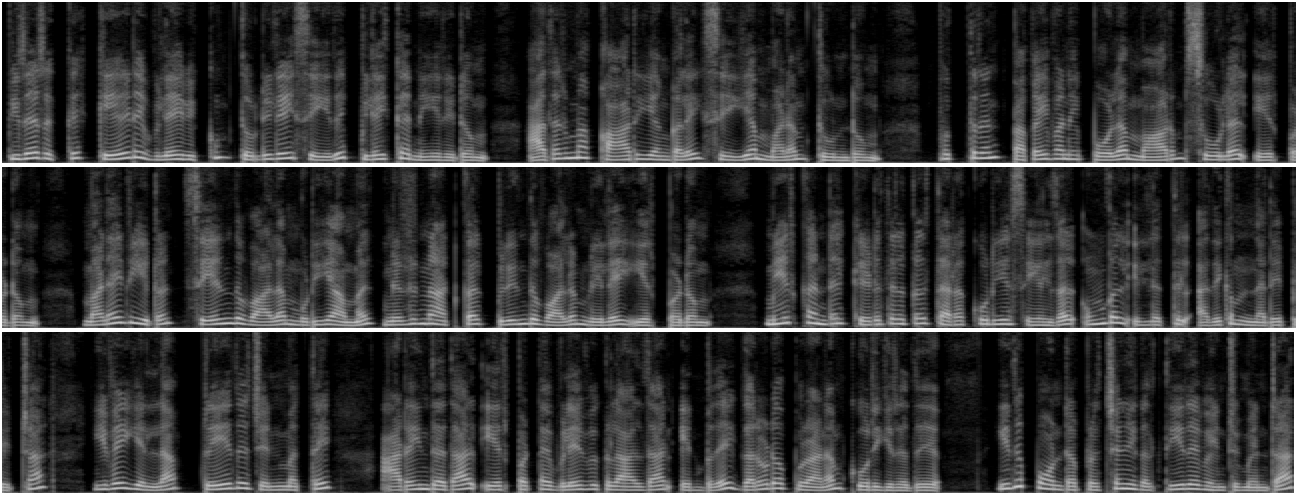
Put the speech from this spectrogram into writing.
பிறருக்கு கேடு விளைவிக்கும் தொழிலை செய்து பிழைக்க நேரிடும். அதர்ம காரியங்களை செய்ய மனம் தூண்டும். புத்திரன் பகைவனைப் போல மாறும் சூழல் ஏற்படும். மனைவியுடன் சேர்ந்து வாழ முடியாமல் நெடுநாட்கள் பிரிந்து வாழும் நிலை ஏற்படும். மேற்கண்ட கெடுதல்கள் தரக்கூடிய செயல்கள் உங்கள் இல்லத்தில் அதிகம் நடைபெற்றால் இவையெல்லாம் பிரேத ஜென்மத்தை அடைந்ததால் ஏற்பட்ட விளைவுகளால்தான் என்பதை கருட புராணம் கூறுகிறது. இது போன்ற பிரச்சனைகள் தீர வேண்டுமென்றால்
